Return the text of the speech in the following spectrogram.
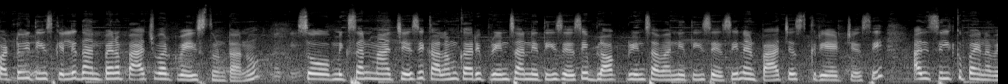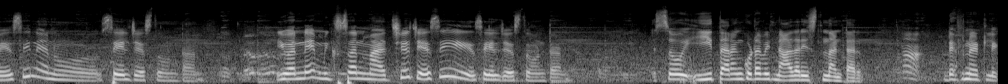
పట్టువి తీసుకెళ్ళి దానిపైన ప్యాచ్ వర్క్ వేయిస్తుంటాను. సో మిక్స్ అండ్ మ్యాచ్ చేసి కలంకారీ ప్రింట్స్ అన్ని తీసేసి బ్లాక్ ప్రింట్స్ అవన్నీ తీసేసి నేను ప్యాచెస్ క్రియేట్ చేసి అది సిల్క్ పైన వేసి నేను సేల్ చేస్తూ ఉంటాను. ఇవన్నీ మిక్స్ అండ్ మ్యాచ్ చేసి సేల్ చేస్తూ ఉంటాను. సో ఈ తరం కూడా వీటిని ఆదరిస్తుంది అంటారు డెఫినెట్లీ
